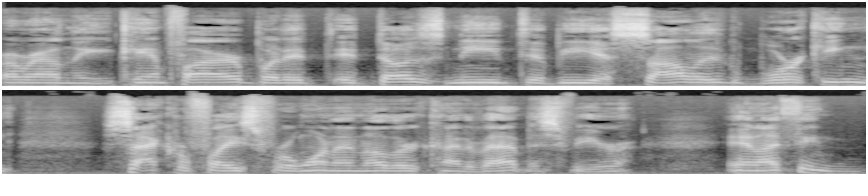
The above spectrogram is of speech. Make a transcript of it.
around the campfire, but it, it does need to be a solid, working, sacrifice for one another kind of atmosphere. And I think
